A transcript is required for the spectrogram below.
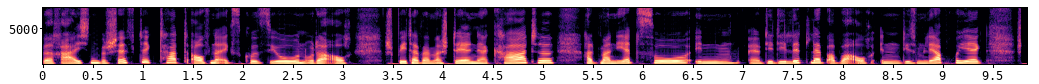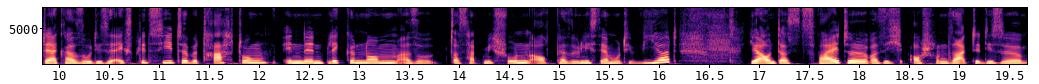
Bereichen beschäftigt hat, auf einer Exkursion oder auch später beim Erstellen der Karte, hat man jetzt so in äh, Didi Lit Lab, aber auch in diesem Lehrprojekt stärker so diese explizite Betrachtung in den Blick genommen. Also das hat mich schon auch persönlich sehr motiviert. Ja, und das Zweite, was ich auch schon sagte, diese,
